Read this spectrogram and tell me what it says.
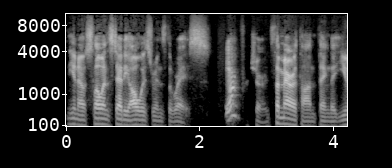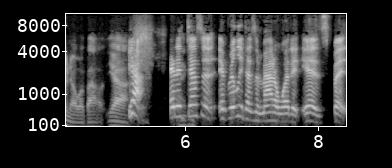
you know, slow and steady always wins the race. Yeah. For sure. It's the marathon thing that you know about. Yeah. Yeah. And it doesn't, it really doesn't matter what it is, but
